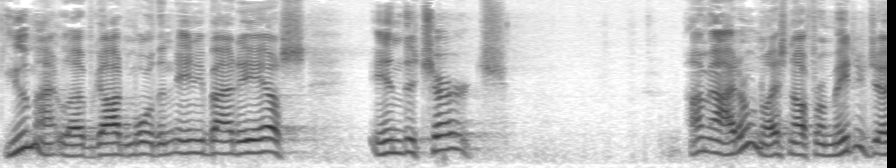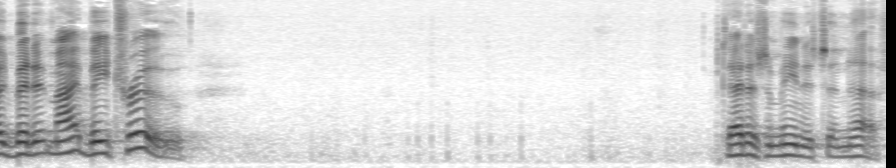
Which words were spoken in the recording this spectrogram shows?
You might love God more than anybody else in the church. I mean, I don't know. It's not for me to judge, but it might be true. But that doesn't mean it's enough.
